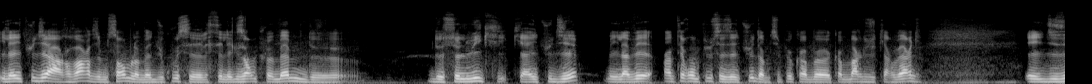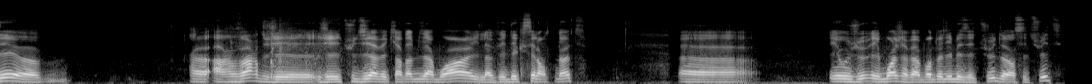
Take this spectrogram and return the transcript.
il a étudié à Harvard, il me semble, mais du coup c'est l'exemple même de, celui qui, a étudié, mais il avait interrompu ses études, un petit peu comme, comme Mark Zuckerberg, et il disait à Harvard, j'ai étudié avec un ami à moi, il avait d'excellentes notes, et moi j'avais abandonné mes études, ainsi de suite.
